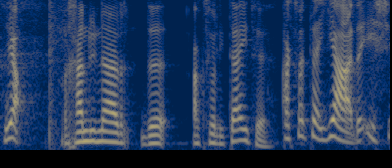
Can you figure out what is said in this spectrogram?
Ja. We gaan nu naar de actualiteiten. Actualiteit, ja, er is,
